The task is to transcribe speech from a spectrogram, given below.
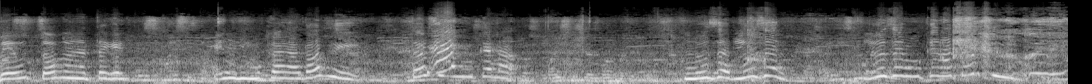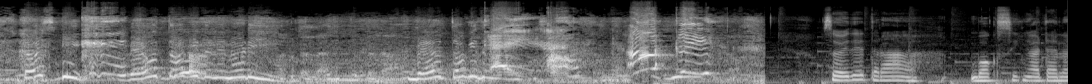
ಬೇವು ತೋಗೋಣ ಅತ್ತಗೆ. ಎಲ್ಲಿ ನಿಮ್ಮ ಮುಖನ ತೋರಿಸಿ. ತೋರಿಸಿ ಮುಖನ. Loser loser. ಲೂಸರ್ ಮುಖನ ತೋರಿಸಿ. ತೋರಿಸಿ. ಬೇವು ತೋಗಿದ್ದಾನೆ ನೋಡಿ. ಬೇವು ತೋಗಿದ್ದಾನೆ. ಸೊ ಇದೇ ಥರ ಬಾಕ್ಸಿಂಗ್ ಆಟ ಎಲ್ಲ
